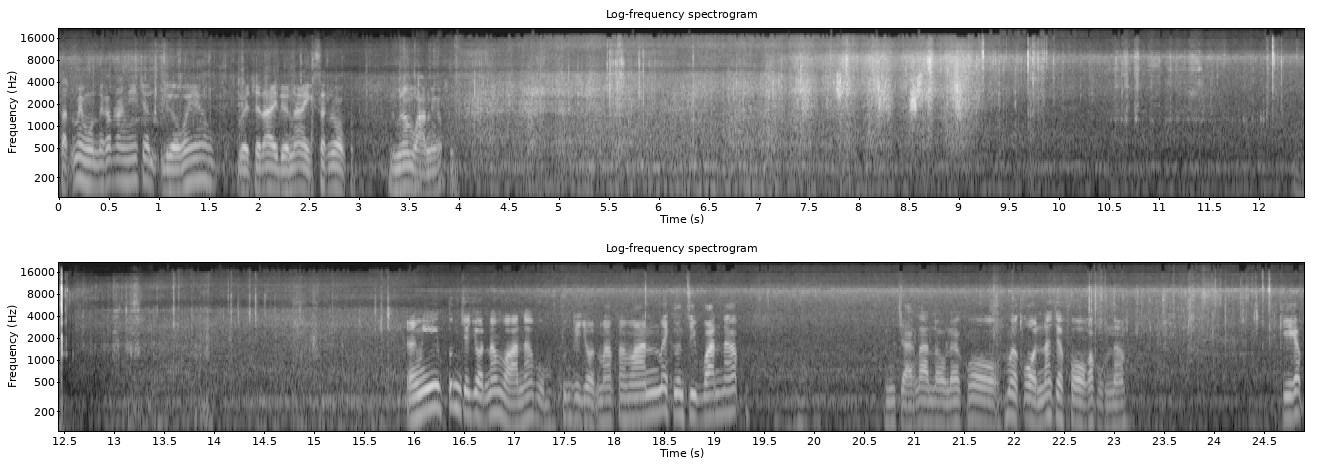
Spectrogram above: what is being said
ตัดไม่หมดนะครับทางนี้จะเหลือไว้เผื่อจะได้เดือนหน้าอีกสักรอบดูน้ำหวานนะครับอย่างนี้เพิ่งจะหยดน้ำหวานนะครับผมเพิ่งจะหยดมาประมาณไม่เกินสิบวันนะครับดูจากด้านเราแล้วก็เมื่อก่อนน่าจะฟอครับผมน้ำกี้ครับ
